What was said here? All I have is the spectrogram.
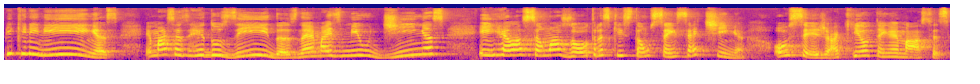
pequenininhas, hemácias reduzidas, né, mais miudinhas em relação às outras que estão sem setinha. Ou seja, aqui eu tenho hemácias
